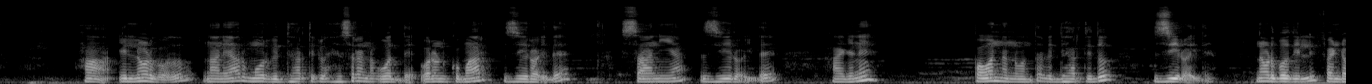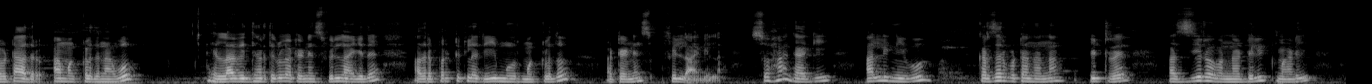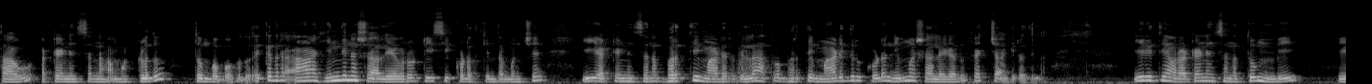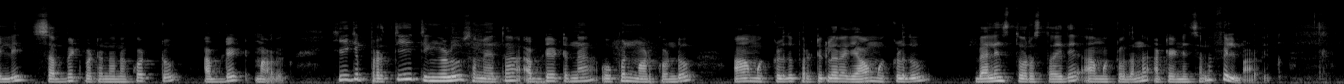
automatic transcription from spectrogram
ಹಾಂ, ಇಲ್ಲಿ ನೋಡ್ಬೋದು, ನಾನು ಯಾರು ಮೂರು ವಿದ್ಯಾರ್ಥಿಗಳ ಹೆಸರನ್ನು ಓದಿದೆ. ವರುಣ್ ಕುಮಾರ್ ಝೀರೋ ಇದೆ, ಸಾನಿಯಾ ಝೀರೋ ಇದೆ ಹಾಗೆಯೇ ಪವನ್ ಅನ್ನುವಂಥ ವಿದ್ಯಾರ್ಥಿದು ಝೀರೋ ಇದೆ. ನೋಡ್ಬೋದು ಇಲ್ಲಿ ಫೈಂಡ್ ಔಟ್ ಆದರು. ಆ ಮಕ್ಕಳದ್ದು ನಾವು ಎಲ್ಲ ವಿದ್ಯಾರ್ಥಿಗಳು ಅಟೆಂಡೆನ್ಸ್ ಫಿಲ್ ಆಗಿದೆ. ಆದರೆ ಪರ್ಟಿಕ್ಯುಲರ್ ಈ ಮೂರು ಮಕ್ಕಳದು ಅಟೆಂಡೆನ್ಸ್ ಫಿಲ್ ಆಗಿಲ್ಲ. ಸೊ ಹಾಗಾಗಿ ಅಲ್ಲಿ ನೀವು ಕರ್ಸರ್ ಬಟನನ್ನು ಇಟ್ಟರೆ ಆ ಝೀರೋವನ್ನು ಡಿಲೀಟ್ ಮಾಡಿ ತಾವು ಅಟೆಂಡೆನ್ಸನ್ನು ಆ ಮಕ್ಕಳದು ತುಂಬಬಹುದು. ಯಾಕಂದರೆ ಆ ಹಿಂದಿನ ಶಾಲೆಯವರು ಟಿ ಸಿ ಕೊಡೋದಕ್ಕಿಂತ ಮುಂಚೆ ಈ ಅಟೆಂಡೆನ್ಸನ್ನು ಭರ್ತಿ ಮಾಡಿರೋದಿಲ್ಲ ಅಥವಾ ಭರ್ತಿ ಮಾಡಿದರೂ ಕೂಡ ನಿಮ್ಮ ಶಾಲೆಗೆ ಅದು ಫೆಚ್ ಆಗಿರೋದಿಲ್ಲ. ಈ ರೀತಿ ಅವರ ಅಟೆಂಡೆನ್ಸನ್ನು ತುಂಬಿ ಇಲ್ಲಿ ಸಬ್ಮಿಟ್ ಬಟನನ್ನು ಕೊಟ್ಟು ಅಪ್ಡೇಟ್ ಮಾಡಬೇಕು. ಹೀಗೆ ಪ್ರತಿ ತಿಂಗಳು ಸಮೇತ ಅಪ್ಡೇಟನ್ನು ಓಪನ್ ಮಾಡಿಕೊಂಡು ಆ ಮಕ್ಕಳದು ಪರ್ಟಿಕ್ಯುಲರಾಗಿ ಯಾವ ಮಕ್ಕಳದು ಬ್ಯಾಲೆನ್ಸ್ ತೋರಿಸ್ತಾ ಇದೆ, ಆ ಮಕ್ಕಳದನ್ನು ಅಟೆಂಡೆನ್ಸನ್ನು ಫಿಲ್ ಮಾಡಬೇಕು.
